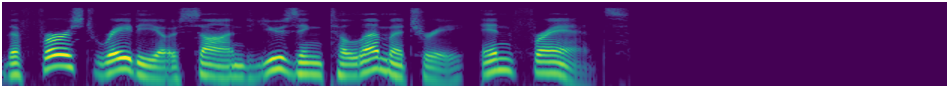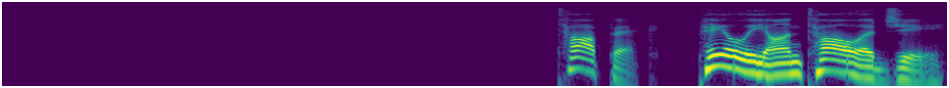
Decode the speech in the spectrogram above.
the first radiosonde using telemetry, in France. Paleontology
